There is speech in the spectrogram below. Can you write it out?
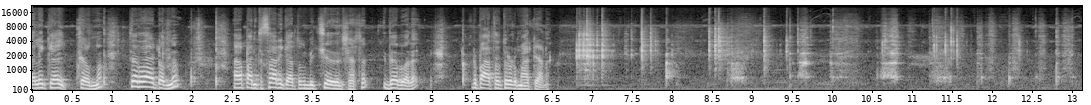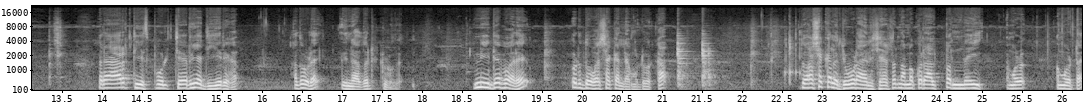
ഏലക്കായും ഒക്കെ ഒന്ന് ചെറുതായിട്ടൊന്ന് ആ പഞ്ചസാരയ്ക്കകത്തൊന്ന് മിക്സ് ചെയ്തതിന് ശേഷം ഇതേപോലെ ഒരു പാത്രത്തിലോട്ട് മാറ്റുകയാണ്. ഒരര ടീസ്പൂൺ ചെറിയ ജീരകം അതുകൂടെ ഇതിന്റെ അകത്തോട്ട് ഇട്ട് കൊടുക്കുക. ഇനി ഇതേപോലെ ഒരു ദോശക്കല്ലം കൊണ്ട് വെക്കാം. ദോശക്കല്ല് ചൂടായതിന് ശേഷം നമുക്കൊരല്പം നെയ്യ് അങ്ങോട്ട് അങ്ങോട്ട്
